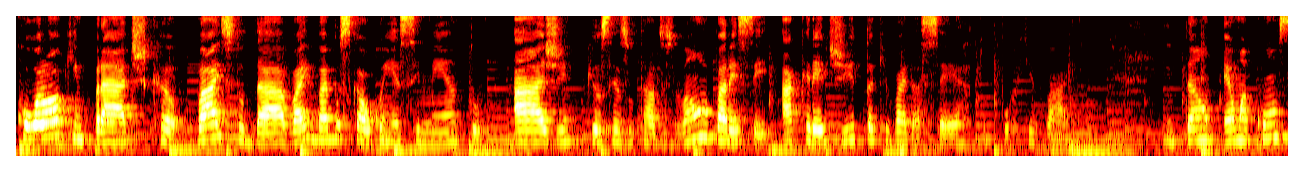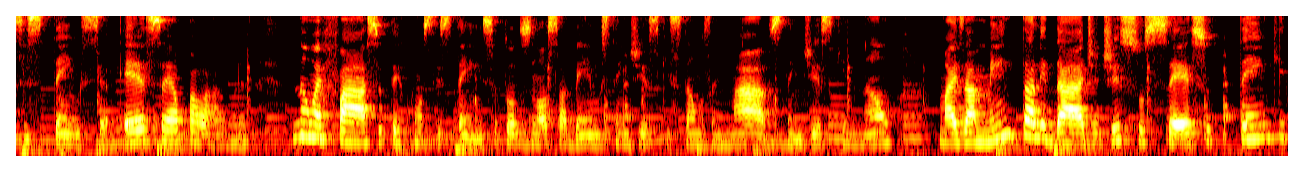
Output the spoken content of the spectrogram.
coloque em prática, vai estudar, vai, vai buscar o conhecimento, age que os resultados vão aparecer, acredita que vai dar certo, porque vai. Então, é uma consistência, essa é a palavra. Não é fácil ter consistência, todos nós sabemos. Tem dias que estamos animados, tem dias que não, mas a mentalidade de sucesso tem que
